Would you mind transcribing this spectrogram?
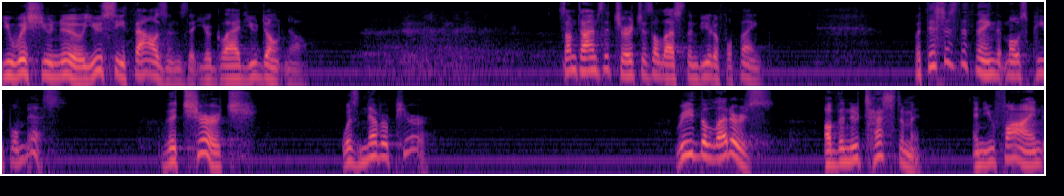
you wish you knew, you see thousands that you're glad you don't know. Sometimes the church is a less than beautiful thing. But this is the thing that most people miss the church was never pure. Read the letters of the New Testament and you find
